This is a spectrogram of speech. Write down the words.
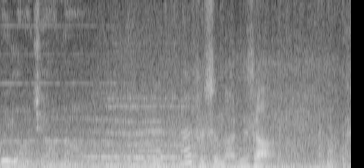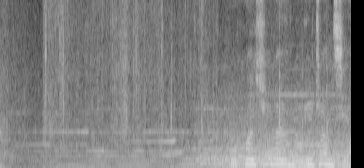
回老家呢。这是南沙。我回去了，努力赚钱，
